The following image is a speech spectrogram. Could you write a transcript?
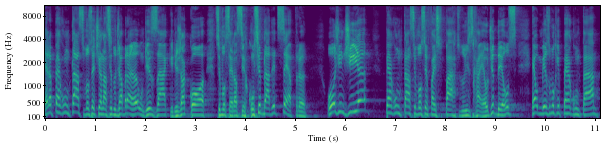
era perguntar se você tinha nascido de Abraão, de Isaac, de Jacó, se você era circuncidado, etc. Hoje em dia, perguntar se você faz parte do Israel de Deus é o mesmo que perguntar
